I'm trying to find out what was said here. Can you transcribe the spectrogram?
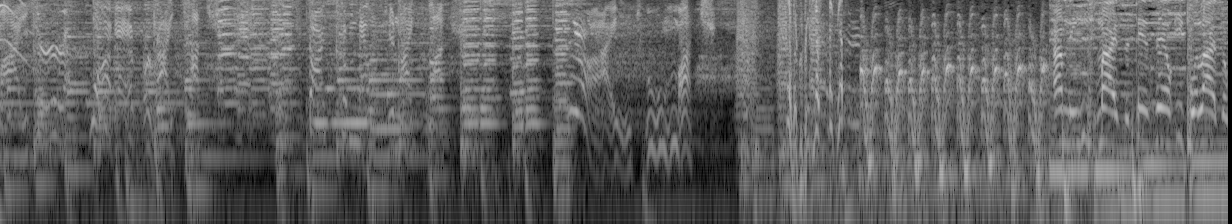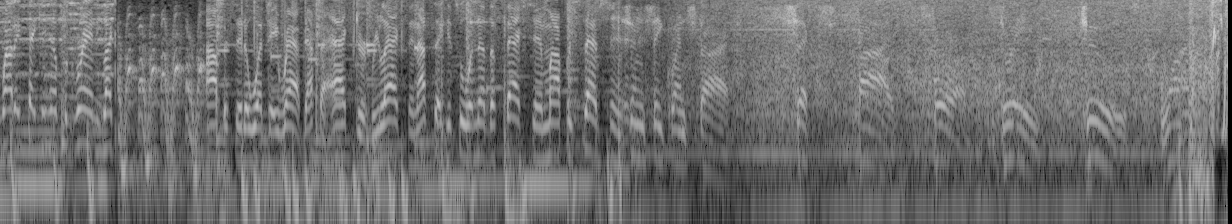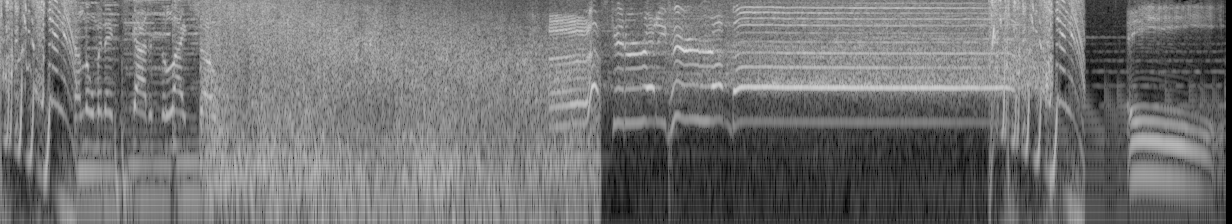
miser. Whatever I touch starts to melt in my clutch. I'm too much. I'm the heat miser, Denzel equalizer. Why they taking him for granted? Like opposite of what they rap. That's an actor. Relaxing. I take it to another faction. My perception. Mission sequence start. Six, five, four, three, two, one. Illuminate the sky. This the light show. Let's get ready to rumble! Hey.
